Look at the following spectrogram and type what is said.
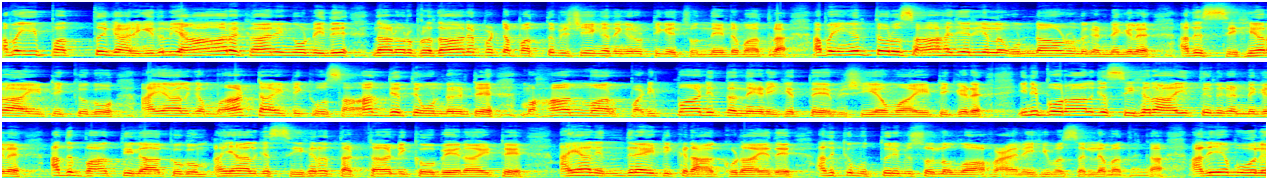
അപ്പോൾ ഈ പത്ത് കാര്യങ്ങൾ ഇതിൽ ആറ് കാര്യം കൊണ്ട് ഇത് നാളെ ഒരു പ്രധാനപ്പെട്ട പത്ത് വിഷയങ്ങൾ നിങ്ങളൊട്ടിക്ക് ചൊന്നേണ്ട മാത്രം അപ്പോൾ ഇങ്ങനത്തെ ഒരു സാഹചര്യം ഉണ്ടാവണമെന്ന് കണ്ടെങ്കിൽ അത് സിഹിറായിട്ടിക്കുകയോ അയാൾക്ക് മാട്ടായിട്ടിക്കോ സാധ്യത ഉണ്ടിട്ട് മഹാന്മാർ പഠിപ്പാടി തന്നെ ഇടയ്ക്കത്തെ വിഷയമായിട്ടിക്കട് ഇനിയിപ്പോൾ ഒരാൾക്ക് സിഹർ ആയിത്തിന് കണ്ടെങ്കിൽ അത് ബാത്തിലാക്കുകയും അയാൾക്ക് സിഹർ തട്ടാണ്ടിക്കോബേനായിട്ട് അയാൾ എന്തിനായിട്ട് ഇക്കട ആക്കുണായത് അതൊക്കെ മുത്തുനബി സല്ലാഹു അലഹി വസല്ലമ തങ്ങ. അതേപോലെ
